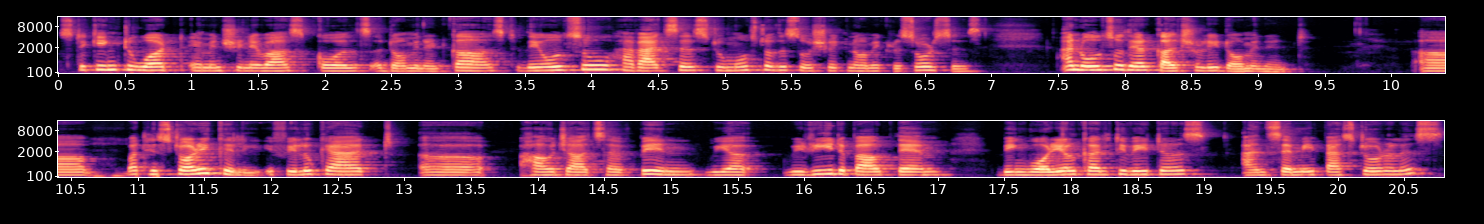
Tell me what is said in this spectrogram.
sticking to what M. N. Srinivas calls a dominant caste, they also have access to most of the socioeconomic resources and also they are culturally dominant. Uh, Mhm, but historically, if we look at uh, how Jats have been, we, are, we read about them being warrior cultivators and semi pastoralists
